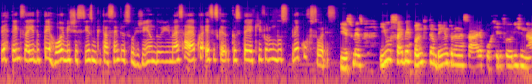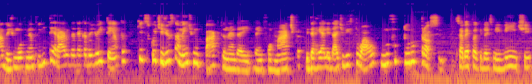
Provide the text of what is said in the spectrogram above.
vertentes aí do terror e misticismo que está sempre surgindo, e nessa época esses que eu citei aqui foram um dos precursores. Isso mesmo. E o cyberpunk também entrou nessa área porque ele foi originado de um movimento literário da década de 80 que discute justamente o impacto né, da, da informática e da realidade virtual no futuro próximo. Cyberpunk 2020,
